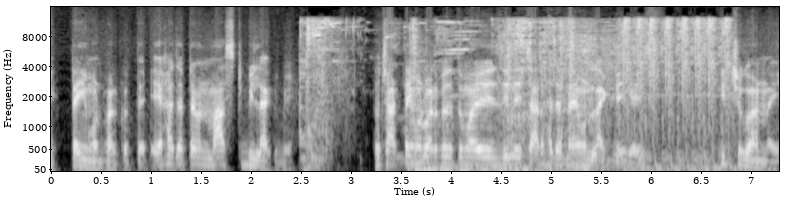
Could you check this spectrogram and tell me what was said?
একটা ইমোট বার করতে। এক হাজার ডায়মন্ড মাস্ট বি লাগবে। তো চারটা ইমোট বার করতে তোমার ইজিলি চার হাজার ডায়মন্ড লাগবেই গাইস কিচ্ছু করার নাই।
